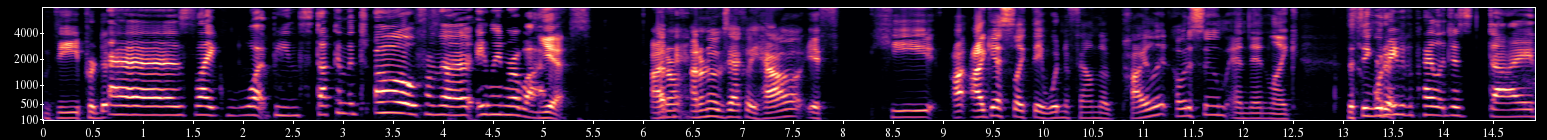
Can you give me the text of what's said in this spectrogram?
The produ- As like what being stuck in the t- oh from the alien robot. Yes. I Okay. don't I don't know exactly how if he I, I guess like they wouldn't have found the pilot, I would assume, and then like the thing would maybe the pilot just died.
